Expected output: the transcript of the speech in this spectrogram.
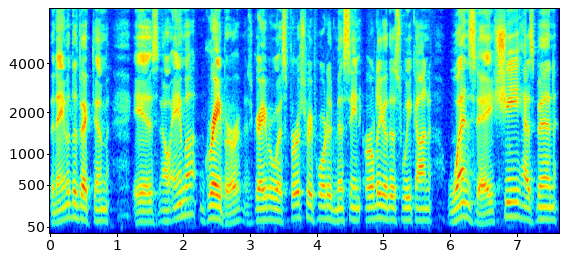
the name of the victim is Nohema Graber. Ms. Graber was first reported missing earlier this week on Wednesday. She has been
